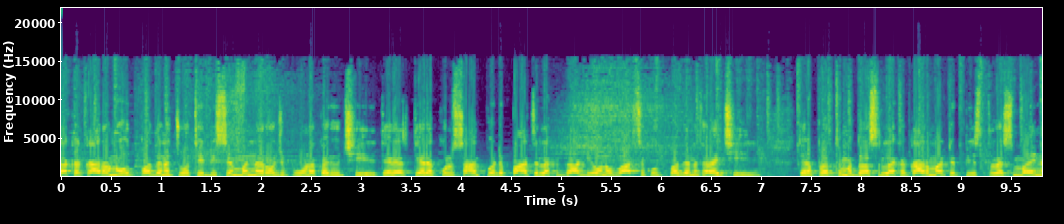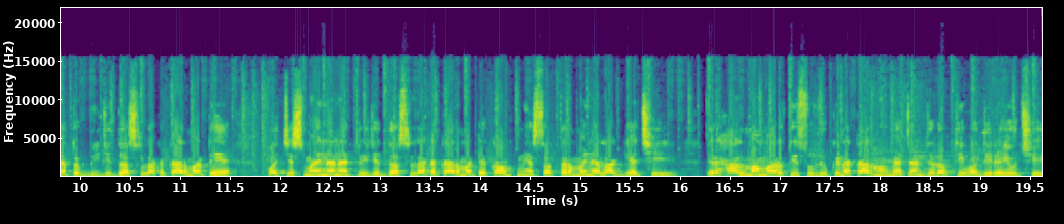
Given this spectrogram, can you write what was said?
લાખ કારોનું ઉત્પાદન ચોથી ડિસેમ્બરના રોજ પૂર્ણ કર્યું છે. ત્યારે અત્યારે કુલ સાત પોઈન્ટ પાંચ લાખ ગાડીઓનું વાર્ષિક ઉત્પાદન થાય છે. ત્યારે પ્રથમ દસ લાખ કાર માટે પિસ્તાલીસ મહિના, તો બીજી દસ લાખ કાર માટે પચીસ મહિના અને ત્રીજી દસ લાખ કાર માટે કંપનીએ સત્તર મહિના લાગ્યા છે. ત્યારે હાલમાં મારુતિ સુઝુકીના કારનું વેચાણ ઝડપથી વધી રહ્યું છે.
